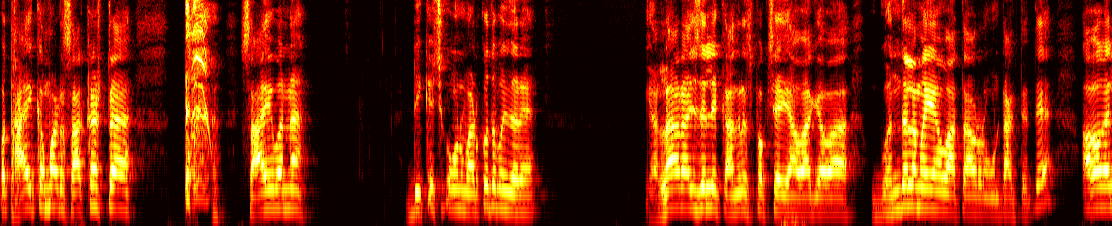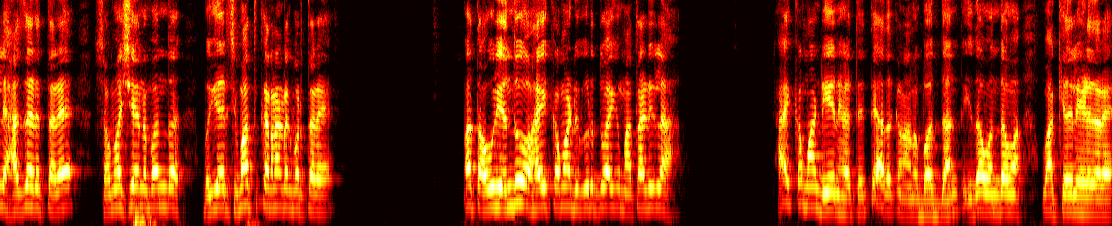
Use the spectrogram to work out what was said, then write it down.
ಮತ್ತು ಹೈಕಮಾಂಡ್ ಸಾಕಷ್ಟು ಸಹಾಯವನ್ನು ಡಿ ಕೆ ಶಿವಕುಮಾರ್ ಮಾಡ್ಕೋತ ಬಂದಿದ್ದಾರೆ. ಎಲ್ಲ ರಾಜ್ಯದಲ್ಲಿ ಕಾಂಗ್ರೆಸ್ ಪಕ್ಷ ಯಾವಾಗ ಯಾವ ಗೊಂದಲಮಯ ವಾತಾವರಣ ಉಂಟಾಗ್ತೈತೆ ಆವಾಗ ಅಲ್ಲಿ ಹಾಜರಿರ್ತಾರೆ ಸಮಸ್ಯೆಯನ್ನು ಬಂದು ಬಗೆಹರಿಸಿ ಮತ್ತೆ ಕರ್ನಾಟಕ ಬರ್ತಾರೆ. ಮತ್ತು ಅವ್ರು ಎಂದೂ ಹೈಕಮಾಂಡ್ ವಿರುದ್ಧವಾಗಿ ಮಾತಾಡಿಲ್ಲ. ಹೈಕಮಾಂಡ್ ಏನು ಹೇಳ್ತೈತೆ, ಅದಕ್ಕೆ ನಾನು ಬದ್ಧ ಅಂತ ಇದ ಒಂದು ವಾಕ್ಯದಲ್ಲಿ ಹೇಳಿದ್ದಾರೆ.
